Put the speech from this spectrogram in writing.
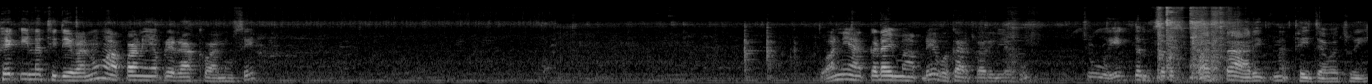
ફેંકી નથી દેવાનું, આ પાણી આપણે રાખવાનું છે. તો આની આ કડાઈમાં આપણે વઘાર કરી લેવું. જો એકદમ સરસ પાસ્તા આ રીતના થઈ જવા જોઈએ.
